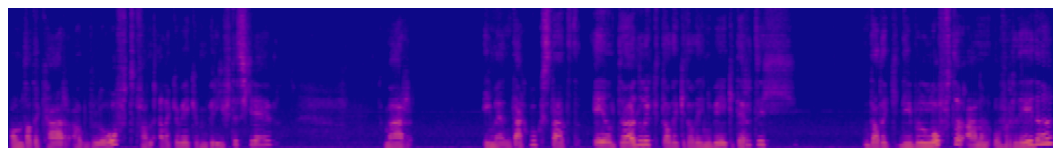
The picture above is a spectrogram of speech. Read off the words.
omdat ik haar had beloofd van elke week een brief te schrijven. Maar in mijn dagboek staat heel duidelijk dat ik dat in week 30, dat ik die belofte aan een overledene,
